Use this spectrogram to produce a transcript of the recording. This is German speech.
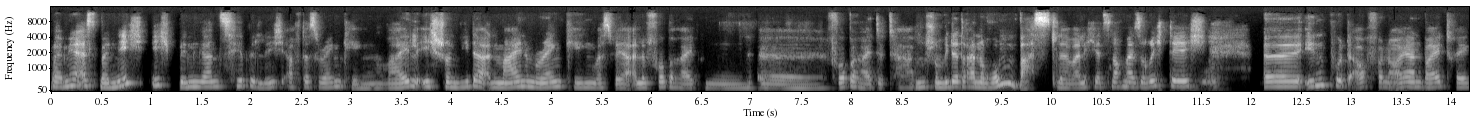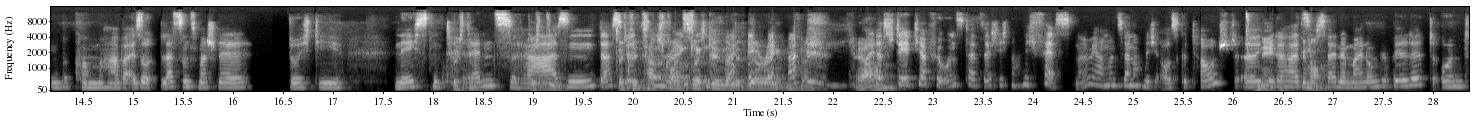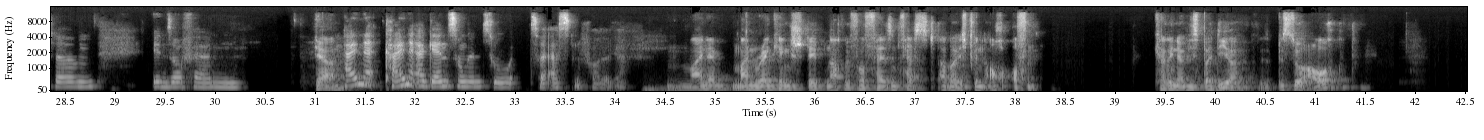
Bei mir erstmal nicht. Ich bin ganz hibbelig auf das Ranking, weil ich schon wieder an meinem Ranking, was wir alle vorbereiten, äh, vorbereitet haben, schon wieder dran rumbastle, weil ich jetzt nochmal so richtig äh, Input auch von euren Beiträgen bekommen habe. Also lasst uns mal schnell durch die nächsten Trends durch die, rasen. Durch die, durch die Touchpoints durchgehen, damit wir ranken können. Ja. Weil das steht ja für uns tatsächlich noch nicht fest. Ne? Wir haben uns ja noch nicht ausgetauscht. Äh, nee, jeder hat genau. sich seine Meinung gebildet und ähm, Insofern ja. keine, keine Ergänzungen zu, zur ersten Folge. Meine, mein Ranking steht nach wie vor felsenfest, aber ich bin auch offen. Karina, wie ist bei dir? Bist du auch?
